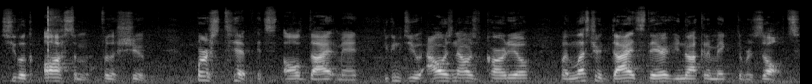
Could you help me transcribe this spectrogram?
so you look awesome for the shoot. First tip, it's all diet, man. You can do hours and hours of cardio, but unless your diet's there, you're not gonna make the results.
